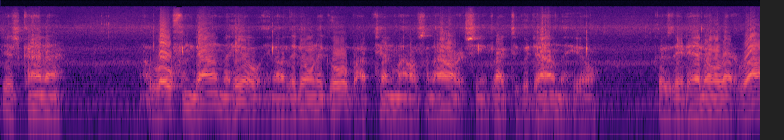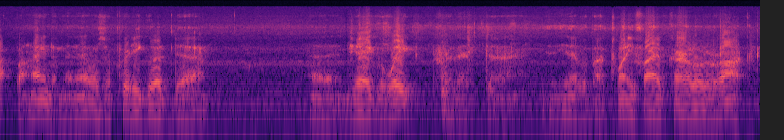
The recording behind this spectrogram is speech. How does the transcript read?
just kind of loafing down the hill. You know, they'd only go about 10 miles an hour, it seemed like, to go down the hill, because they'd had all that rock behind them, and that was a pretty good uh, uh, jag of weight for that uh, you have about 25 carload of rock.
